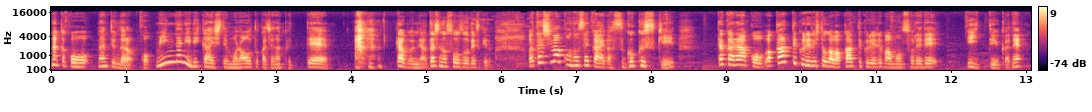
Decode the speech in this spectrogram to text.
なんかこう何て言うんだろうこうみんなに理解してもらおうとかじゃなくって 多分ね私の想像ですけど私はこの世界がすごく好き。だからこう分かってくれる人が分かってくれればもうそれでいいっていうかね。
